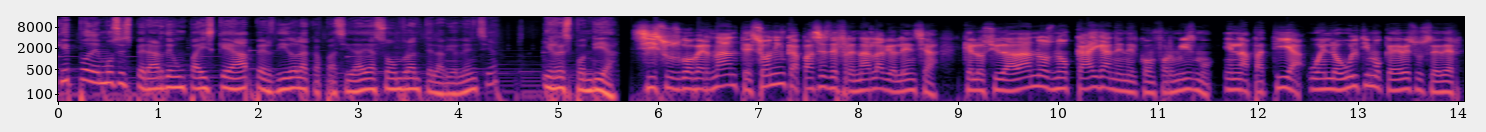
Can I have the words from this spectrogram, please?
¿qué podemos esperar de un país que ha perdido la capacidad de asombro ante la violencia? Y respondía, si sus gobernantes son incapaces de frenar la violencia, que los ciudadanos no caigan en el conformismo, en la apatía o en lo último que debe suceder,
